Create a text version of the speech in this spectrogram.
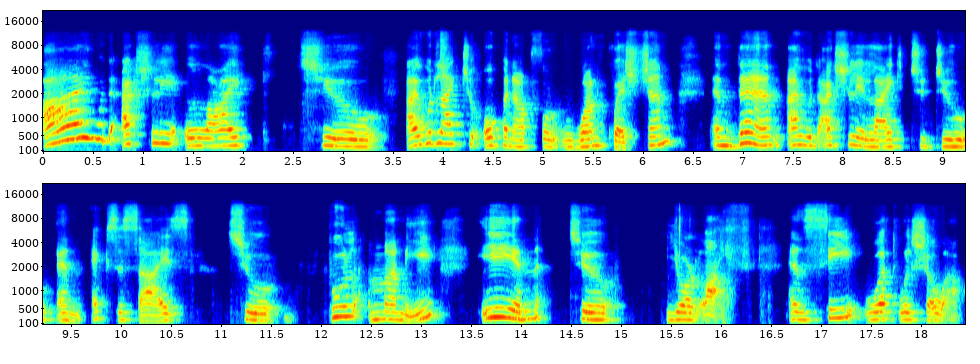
I would actually like to, I would like to open up for one question. And then I would actually like to do an exercise to pull money into your life and see what will show up.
